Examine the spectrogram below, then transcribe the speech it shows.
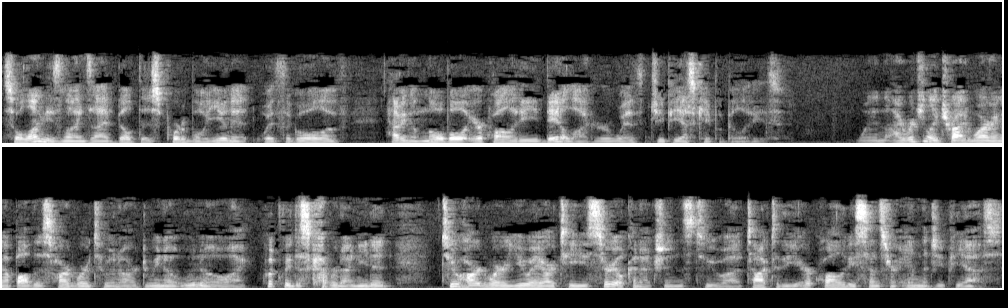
So along these lines, I built this portable unit with the goal of having a mobile air quality data logger with GPS capabilities. When I originally tried wiring up all this hardware to an Arduino Uno, I quickly discovered I needed two hardware UART serial connections to uh, talk to the air quality sensor and the GPS.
